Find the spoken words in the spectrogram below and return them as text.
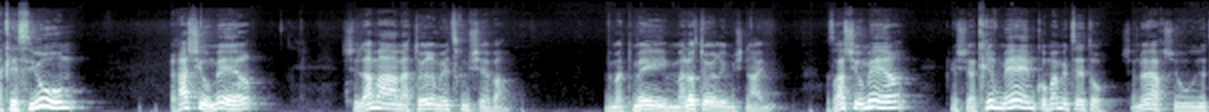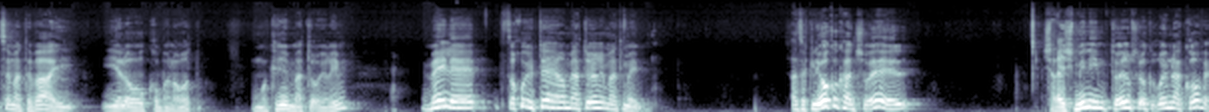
רק לסיום, רש"י אומר, שלמה מהתוארים היו צריכים שבע, ומטמאי מעלות תוארים שניים? אז רש"י אומר, שיקריב מהם קורבן בצאתו. שנוח שהוא יוצא מהטבע, יהיה לו קורבנות, הוא מקריב מהתוארים, ומילא יצטרכו יותר מהתוארים מהטמאים. אז הקליוקו כאן שואל, שהרי יש מינים תוארים שלא קוראים להקרובה,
